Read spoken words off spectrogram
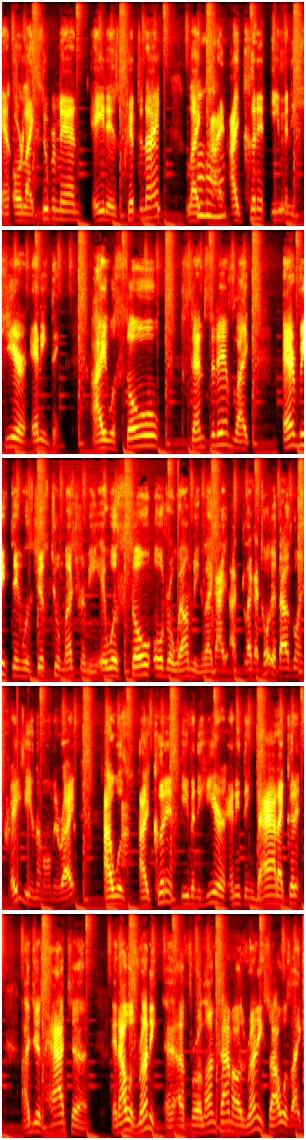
and or like Superman ate his kryptonite. Like Mhm. I, I couldn't even hear anything. I was so sensitive, like everything was just too much for me. It was so overwhelming. Like I, I like I told you, I I was going crazy in the moment, right? I was I couldn't even hear anything bad. I couldn't. I just had to, and I was running uh, for a long time. I was running, so I was like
